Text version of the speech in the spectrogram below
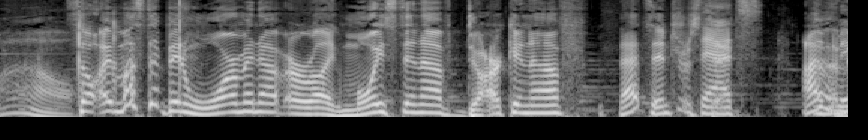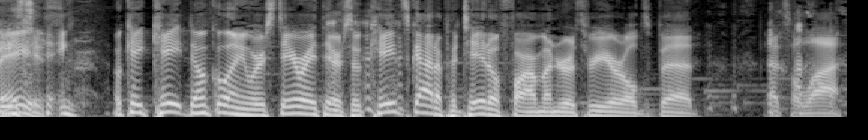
Wow. So it must have been warm enough or like moist enough, dark enough. That's interesting. That's I'm amazing. amazed. Okay, Kate, don't go anywhere. Stay right there. So Kate's got a potato farm under a three year old's bed. That's a lot.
